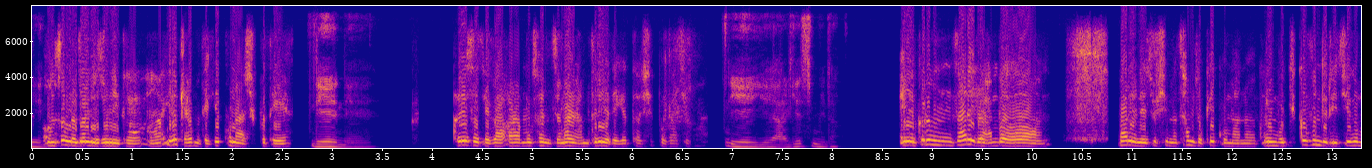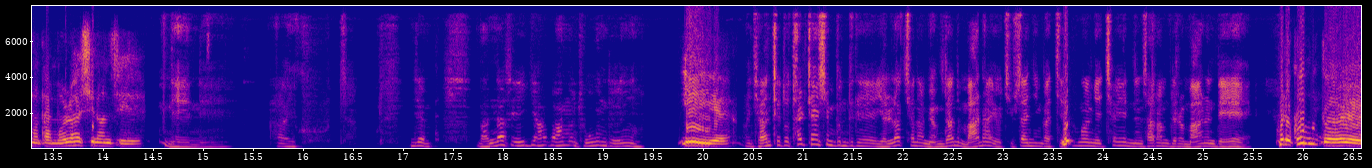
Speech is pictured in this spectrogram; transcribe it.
네. 음성을 들려주니까 아 이렇게 하면 되겠구나 싶으대. 네네. 그래서 제가 아 목사님 전화를 한번 드려야 되겠다 싶어가지고 예, 예, 알겠습니다. 예 그런 자리를 한번 마련해 주시면 참 좋겠구만은 그럼 뭐 그분들이 지금은 다 뭘 하시는지 네네. 아이고, 참. 이제 만나서 얘기하고 하면 좋은데, 예예 저한테도 탈퇴하신 분들의 연락처나 명단은 많아요. 집사님 같이 상황에 처해 있는 사람들은 많은데, 그래 그분들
